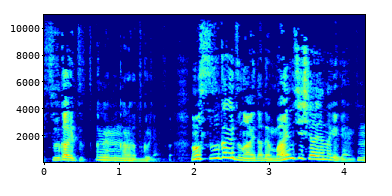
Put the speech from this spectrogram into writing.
数ヶ月作るうん体作るじゃないですか。その数ヶ月の間で毎日試合やんなきゃいけないんですよ。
